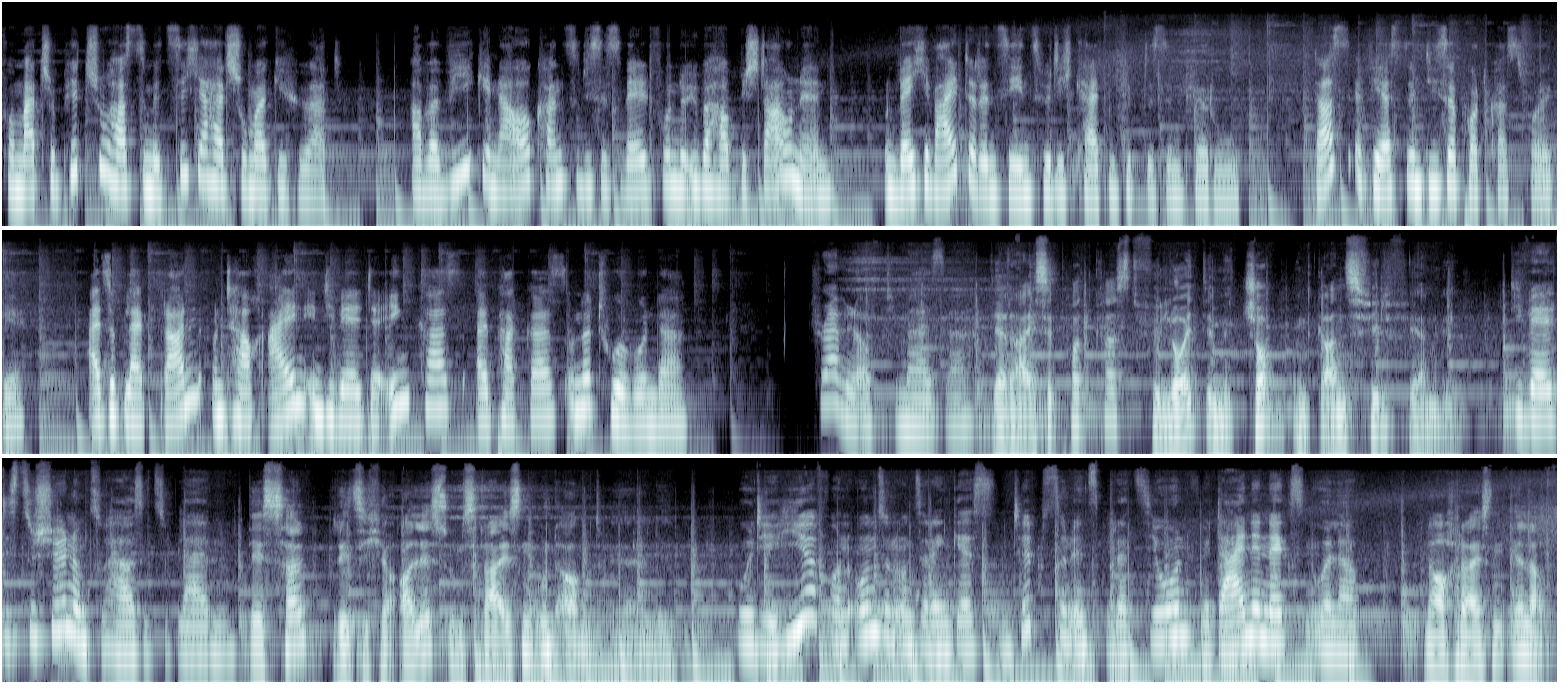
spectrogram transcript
Vom Machu Picchu hast du mit Sicherheit schon mal gehört. Aber wie genau kannst du dieses Weltwunder überhaupt bestaunen? Und welche weiteren Sehenswürdigkeiten gibt es in Peru? Das erfährst du in dieser Podcast-Folge. Also bleib dran und tauch ein in die Welt der Inkas, Alpakas und Naturwunder. Travel Optimizer. Der Reisepodcast für Leute mit Job und ganz viel Fernweh. Die Welt ist zu schön, um zu Hause zu bleiben. Deshalb dreht sich ja alles ums Reisen und Abenteuer erleben. Hol dir hier von uns und unseren Gästen Tipps und Inspiration für deinen nächsten Urlaub. Nachreisen erlaubt.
